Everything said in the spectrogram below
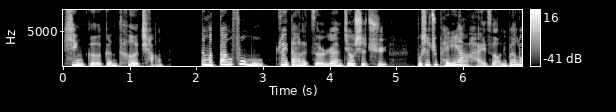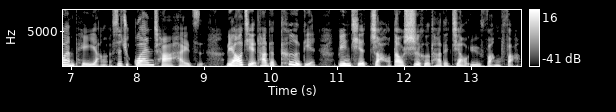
性格跟特长。那么，当父母最大的责任就是去，不是去培养孩子哦，你不要乱培养，是去观察孩子，了解他的特点，并且找到适合他的教育方法。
